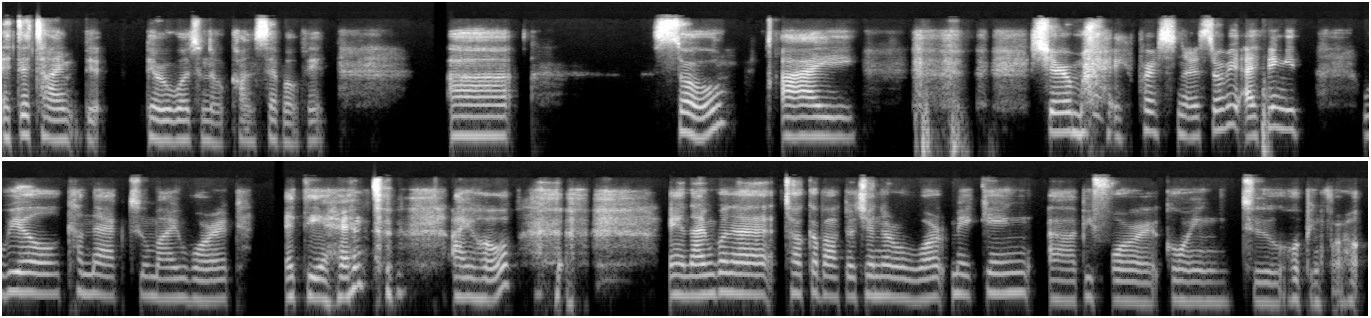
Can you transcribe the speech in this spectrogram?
at the time, the, there was no concept of it. Uh, so I share my personal story. I think it will connect to my work at the end, I hope. and I'm gonna talk about the general work making uh, before going to Hoping for Hope.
